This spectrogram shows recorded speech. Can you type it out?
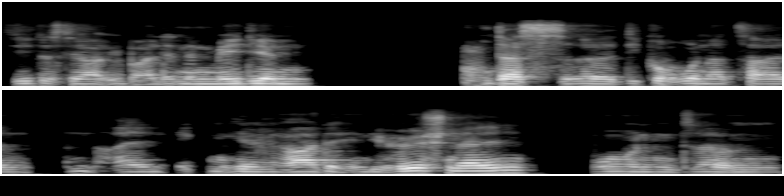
sieht es ja überall in den Medien, dass äh, die Corona-Zahlen an allen Ecken hier gerade in die Höhe schnellen. Und ähm,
